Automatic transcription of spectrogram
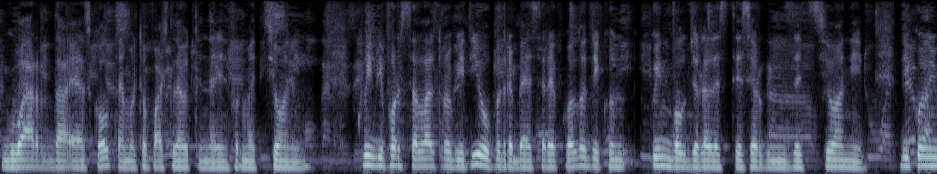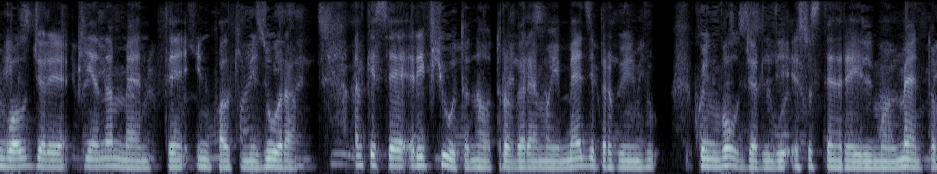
guarda e ascolta è molto facile ottenere informazioni. Quindi forse l'altro obiettivo potrebbe essere quello di coinvolgere le stesse organizzazioni, di coinvolgere pienamente in qualche misura. Anche se rifiutano, troveremo i mezzi per coinvolgerli e sostenere il movimento,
